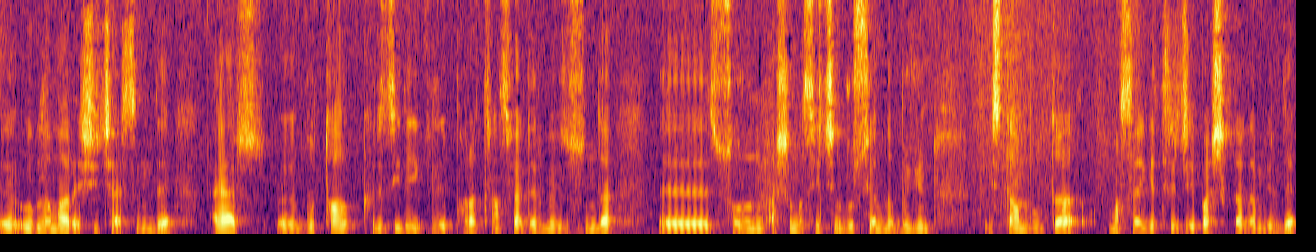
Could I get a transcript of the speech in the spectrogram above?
e, uygulama arayışı içerisinde eğer e, bu tahıl kriziyle ilgili para transferleri mevzusunda e, sorunun aşılması için Rusya'nın da bugün İstanbul'da masaya getireceği başlıklardan biri de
